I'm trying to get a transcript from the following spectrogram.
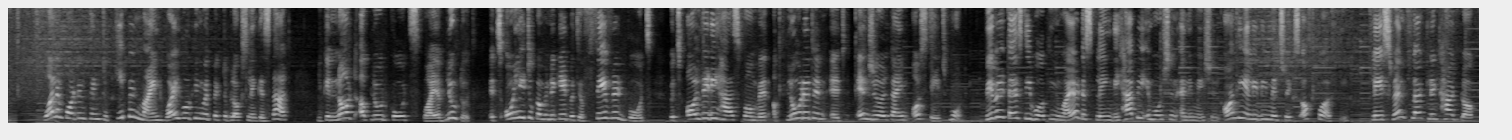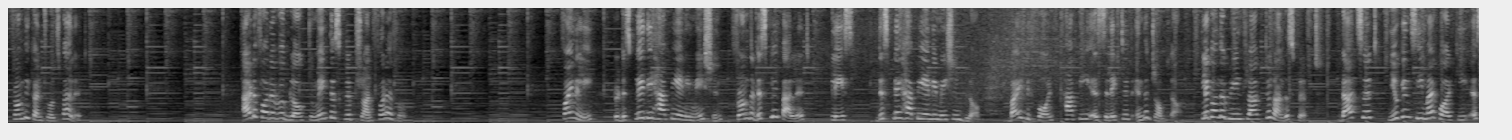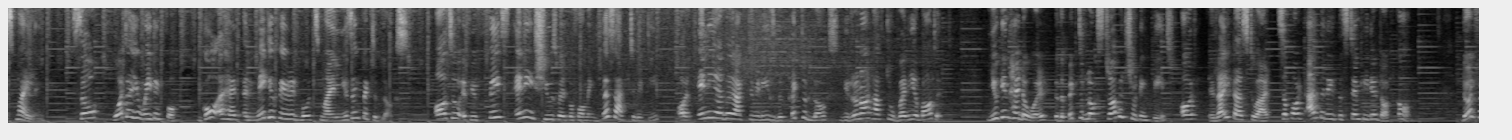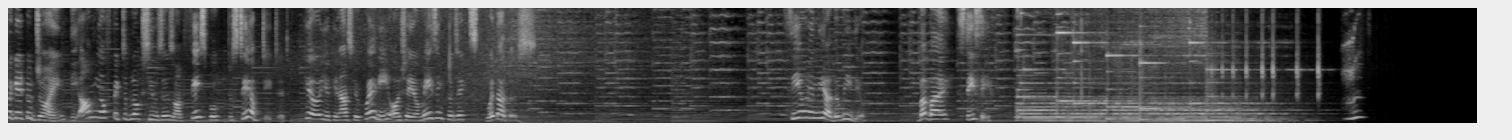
One important thing to keep in mind while working with PictoBlox link is that you cannot upload codes via Bluetooth. It's only to communicate with your favorite boards which already has firmware uploaded in it in real time or stage mode. We will test the working wire displaying the happy emotion animation on the LED matrix of Quarky. Place when flag clicked hat block from the controls palette. Add a forever block to make the script run forever. Finally, to display the happy animation from the display palette, place display happy animation block. By default, happy is selected in the drop-down. Click on the green flag to run the script. That's it, you can see my Quarky is smiling. So, what are you waiting for? Go ahead and make your favorite boat smile using PictoBlox. Also, if you face any issues while performing this activity or any other activities with PictoBlox, you do not have to worry about it. You can head over to the PictoBlox troubleshooting page or write us to at support at the don't forget to join the army of PictoBlox users on Facebook to stay updated. Here you can ask your query or share your amazing projects with others. See you in the other video. Bye-bye. Stay safe.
